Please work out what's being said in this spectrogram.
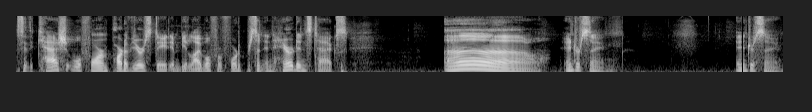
Say the cash will form part of your estate and be liable for 40% inheritance tax. Oh, interesting. Interesting.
